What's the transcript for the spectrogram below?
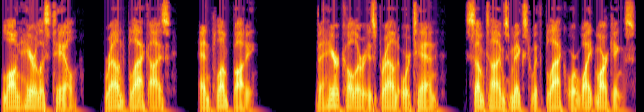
long hairless tail, round black eyes, and plump body. The hair color is brown or tan, sometimes mixed with black or white markings.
